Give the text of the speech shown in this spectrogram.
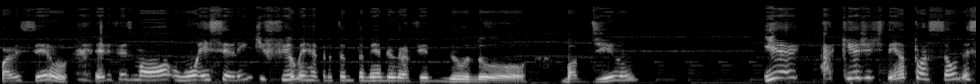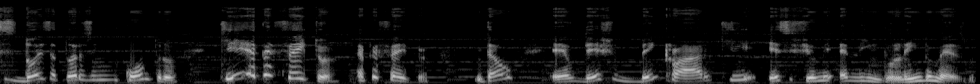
Faleceu. Ele fez uma, um excelente filme retratando também a biografia do, do Bob Dylan. E é- aqui a gente tem a atuação desses dois atores em encontro, que é perfeito. É perfeito. Então, eu deixo bem claro que esse filme é lindo, lindo mesmo.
